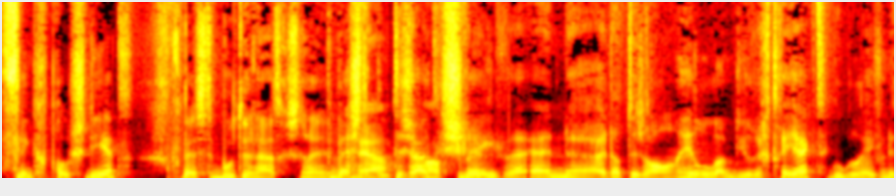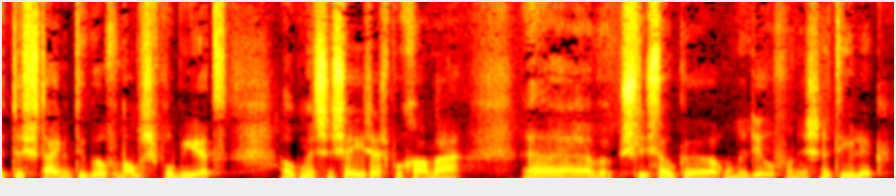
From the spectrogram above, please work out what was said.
flink geprocedeerd. Beste boetes uitgeschreven. Beste ja, boetes uitgeschreven. En dat is al een heel langdurig traject. Google heeft in de tussentijd natuurlijk wel van alles geprobeerd. Ook met zijn CSS-programma. waar beslist ook onderdeel van is natuurlijk.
